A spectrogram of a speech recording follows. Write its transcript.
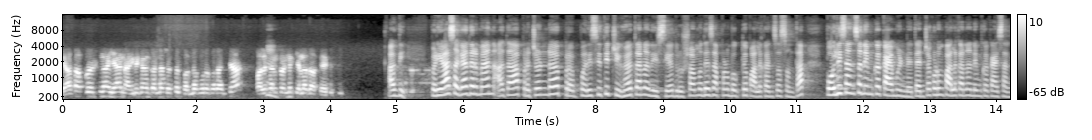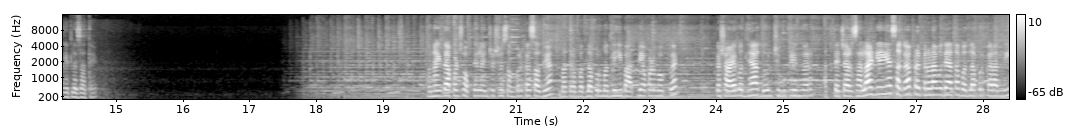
याचा प्रश्न या नागरिकांकडनं तसंच बदलापूरकरांच्या पालकांकडनं केला जात आहे. अगदी. पण या सगळ्या दरम्यान आता प्रचंड प्र परिस्थिती चिघळताना दिसते दृश्यामध्येच आपण बघतोय पालकांचा संताप. पोलिसांचं नेमकं काय म्हणणं आहे? त्यांच्याकडून पालकांना नेमकं काय सांगितलं जात आहे पुन्हा एकदा आपण स्वप्नील यांच्याशी संपर्क साधूया. मात्र बदलापूरमधली ही बातमी आपण बघतोय. का शाळेमधल्या दोन चिमुकलींवर अत्याचार झाला आणि या सगळ्या प्रकरणामध्ये आता बदलापूरकरांनी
